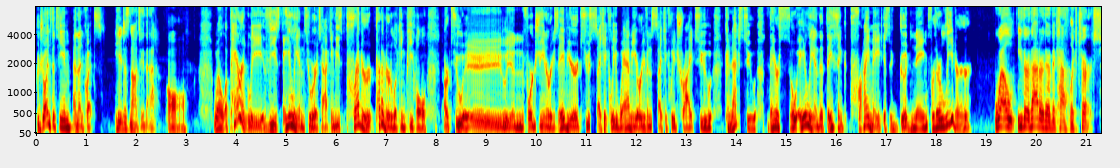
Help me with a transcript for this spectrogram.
who joins the team and then quits. He does not do that. Aw. Well, apparently, these aliens who are attacking, these predator predator looking people, are too alien for Jean or Xavier to psychically whammy or even psychically try to connect to. They are so alien that they think primate is a good name for their leader. Well, either that or they're the Catholic Church.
